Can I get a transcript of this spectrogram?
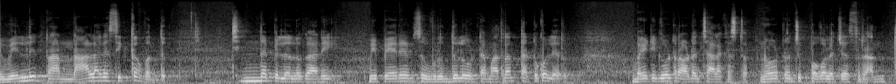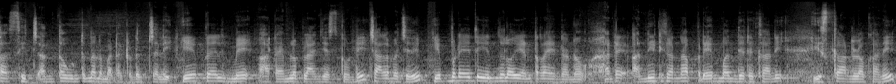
వెళ్ళి నా నాలాగా సిక్ అవ్వద్దు. చిన్న పిల్లలు కానీ మీ పేరెంట్స్ వృద్ధులు ఉంటే మాత్రం తట్టుకోలేరు. బయటికి కూడా రావడం చాలా కష్టం. నోటి నుంచి పొగలు వచ్చేస్తున్నాయి. అంత సిచ్ అంత ఉంటుందన్నమాట అక్కడ చలి. ఏప్రిల్ మే ఆ టైంలో ప్లాన్ చేసుకోండి. చాలా మంచిది. ఎప్పుడైతే ఇందులో ఎంటర్ అయినానో అంటే అన్నిటికన్నా ప్రేమ్ మందిర్ కానీ ఇస్కాన్లో కానీ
